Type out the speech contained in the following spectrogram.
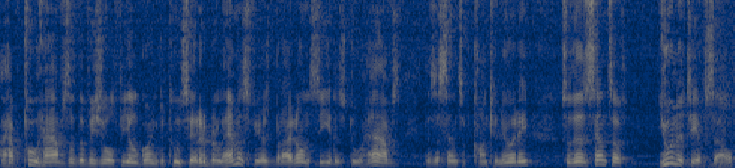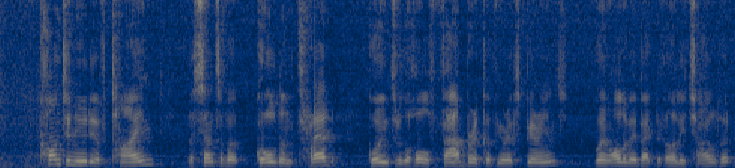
I have two halves of the visual field going to two cerebral hemispheres, but I don't see it as two halves. There's a sense of continuity. So there's a sense of unity of self, continuity of time, a sense of a golden thread going through the whole fabric of your experience, going all the way back to early childhood.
